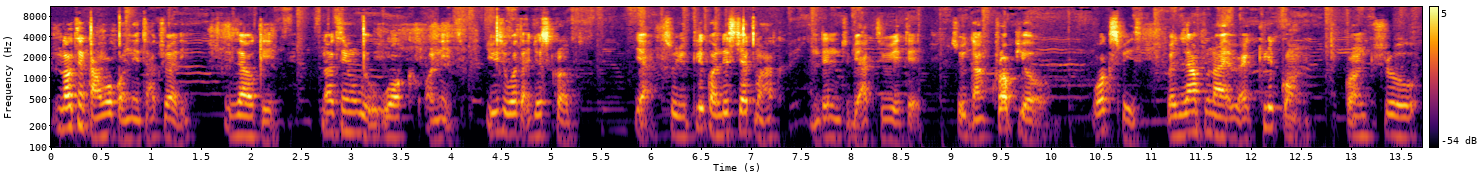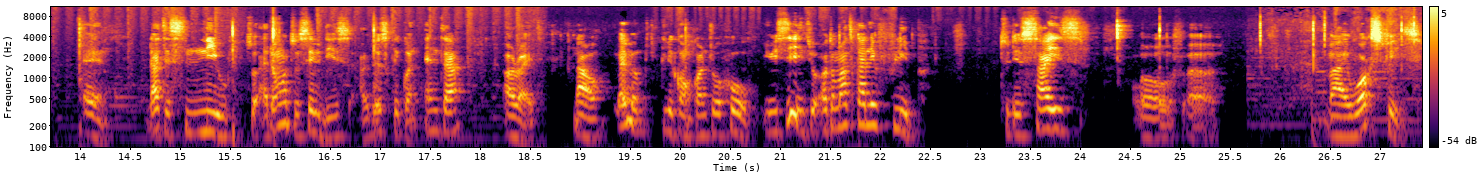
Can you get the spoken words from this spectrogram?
nothing can work on it actually. Is that okay? Nothing will work on it. You see what i just cropped yeah so you click on this check mark and then it will be activated. So you can crop your workspace. For example now if i click on control n that is new. So i don't want to save this. I'll just click on enter. All right. Now let me click on control o. You see it will automatically flip to the size of uh, my workspace.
